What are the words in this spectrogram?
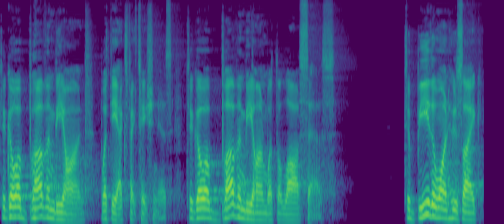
To go above and beyond what the expectation is, to go above and beyond what the law says. To be the one who's like,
